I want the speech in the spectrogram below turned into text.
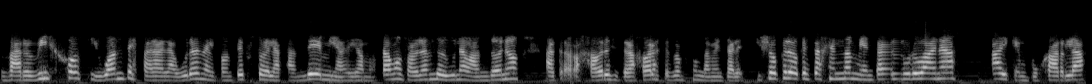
barbijos y guantes para laburar en el contexto de la pandemia, digamos. Estamos hablando de un abandono a trabajadores y trabajadoras que son fundamentales. Y yo creo que esa agenda ambiental urbana hay que empujarla,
